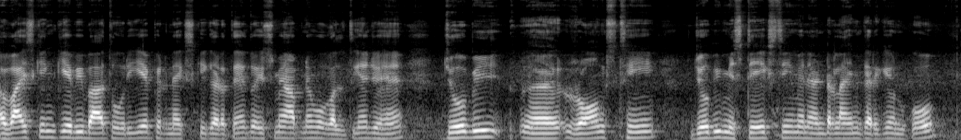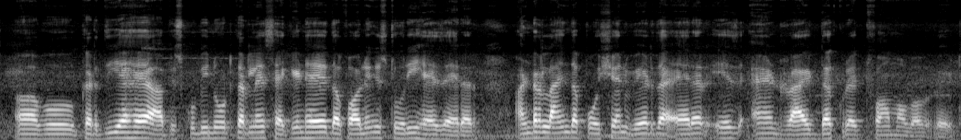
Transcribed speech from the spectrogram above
vice king की अभी बात हो रही है, फिर नेक्स्ट की करते हैं। तो इसमें आपने वो गलतियाँ जो हैं, जो भी रॉन्ग्स थी, जो भी मिस्टेक्स थी, मैंने अंडरलाइन करके उनको वो कर दिया है, आप इसको भी नोट कर लें। सेकंड है the following story has error underline the portion where the error is and write the correct form of wait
